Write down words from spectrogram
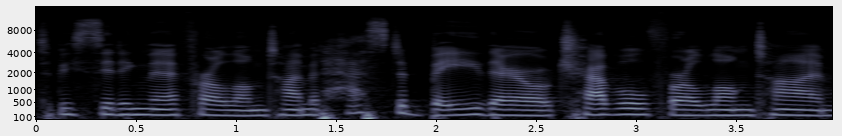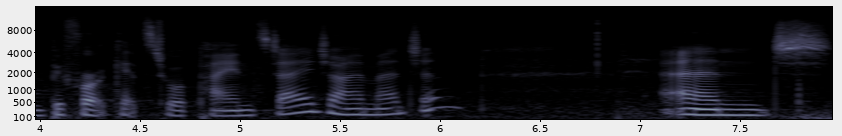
to be sitting there for a long time, it has to be there or travel for a long time before it gets to a pain stage, I imagine. And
